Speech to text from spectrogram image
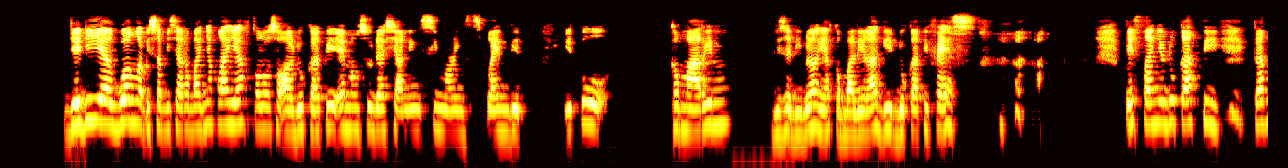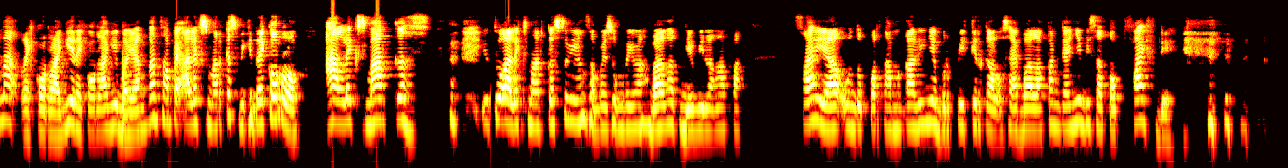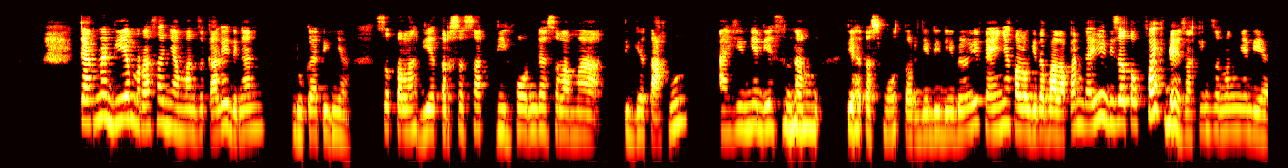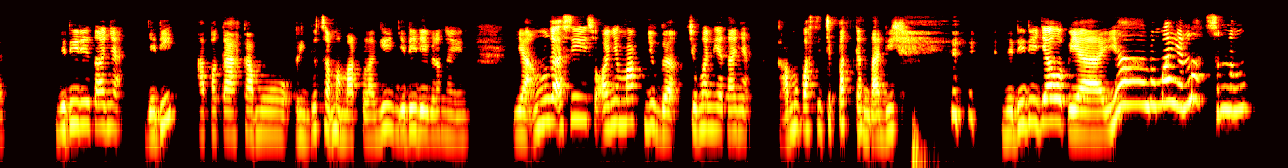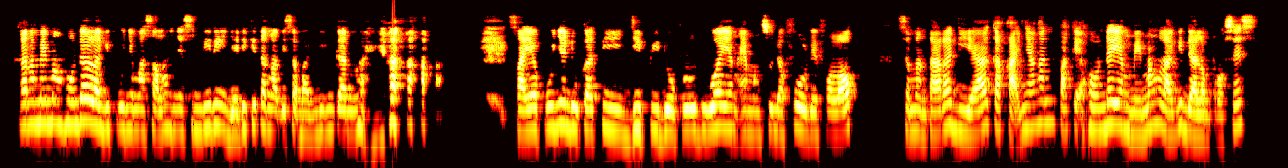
Jadi ya gue nggak bisa bicara banyak lah ya kalau soal Ducati emang sudah shining simmering splendid itu kemarin bisa dibilang ya kembali lagi Ducati Fest. Pestanya Ducati karena rekor lagi, rekor lagi. Bayangkan sampai Alex Marquez bikin rekor loh. Alex Marquez. itu Alex Marquez tuh yang sampai sumringah banget dia bilang apa? Saya untuk pertama kalinya berpikir kalau saya balapan kayaknya bisa top 5 deh. Karena dia merasa nyaman sekali dengan Ducatinya. Setelah dia tersesat di Honda selama tiga tahun, akhirnya dia senang di atas motor. Jadi dia bilang, kayaknya kalau kita balapan kayaknya bisa top 5 deh, saking senangnya dia. Jadi ditanya, jadi apakah kamu ribut sama Mark lagi? Jadi dia bilang kayak ya enggak sih, soalnya Mark juga. Cuman dia tanya, kamu pasti cepat kan tadi? jadi dia jawab, ya, ya lumayan lah, seneng. Karena memang Honda lagi punya masalahnya sendiri, jadi kita nggak bisa bandingkan lah ya. Saya punya Ducati GP22 yang emang sudah full develop, sementara dia kakaknya kan pakai Honda yang memang lagi dalam proses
